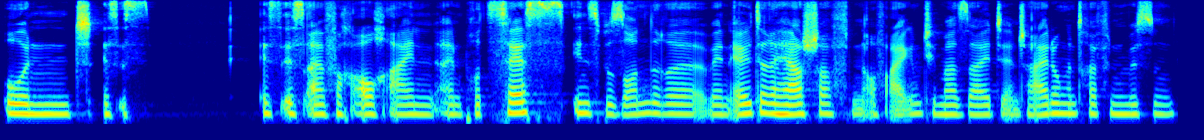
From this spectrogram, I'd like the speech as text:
Und es ist es ist einfach auch ein, ein Prozess, insbesondere wenn ältere Herrschaften auf Eigentümerseite Entscheidungen treffen müssen,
